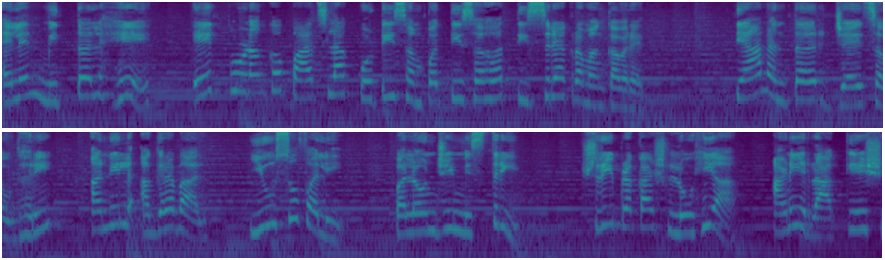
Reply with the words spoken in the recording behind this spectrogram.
एल एन मित्तल हे एक पूर्णांक पाच लाख कोटी संपत्तीसह तिसऱ्या क्रमांकावर आहेत. त्यानंतर जय चौधरी अनिल अग्रवाल युसुफ अली पलोनजी मिस्त्री श्रीप्रकाश लोहिया आणि राकेश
